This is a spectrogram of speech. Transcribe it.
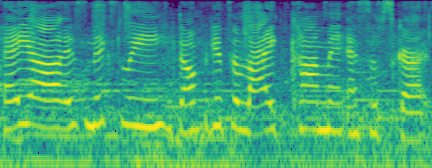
Hey y'all, it's Mix Lee. Don't forget to like, comment, and subscribe.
